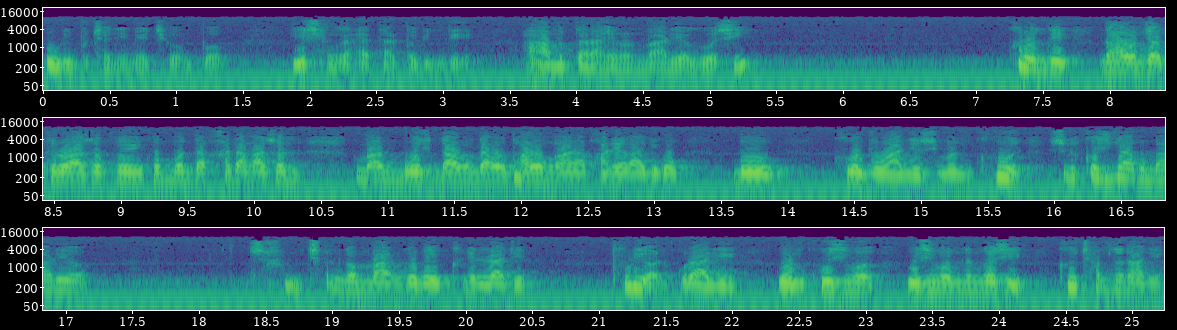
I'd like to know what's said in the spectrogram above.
우리 부처님의 정법 이 생사해탈법인데 아무 따나 해놓은 말이여 그것이 그런데 나 혼자 들어와서 거의 공부한다 하다가선 그만 무엇이 나온다고 나온 거 하나 관해가지고 뭐 그걸 보고 앉았으면 그거 쓸 것이냐고 말이여 참 천것만급에 큰일 나지. 불이 얹꾸라니 원구 의심, 의심 없는 것이 그 참선 아니야.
